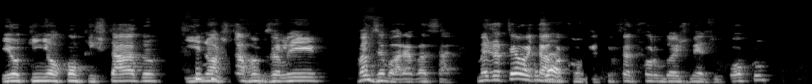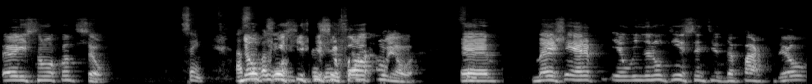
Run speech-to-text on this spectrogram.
eu tinha-o conquistado e nós estávamos ali, vamos embora, avançar. Mas até a oitava conversa, portanto foram dois meses e pouco, eh, isso não aconteceu. Sim. Não que fosse difícil falar com ela, é, mas era, eu ainda não tinha sentido da parte dele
